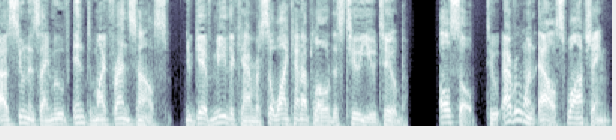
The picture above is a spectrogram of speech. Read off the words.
As soon as I move into my friend's house, you give me the camera so I can upload this to YouTube. Also, to everyone else watching,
